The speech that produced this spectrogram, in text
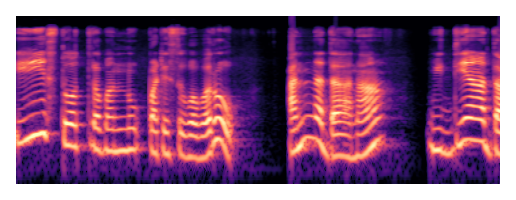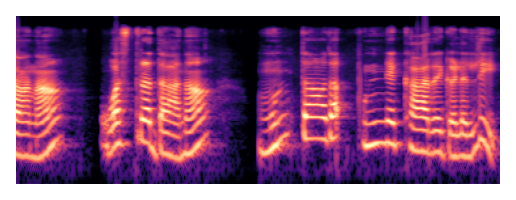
ಈ ಸ್ತೋತ್ರವನ್ನು ಪಠಿಸುವವರು ಅನ್ನದಾನ, ವಿದ್ಯಾದಾನ, ವಸ್ತ್ರದಾನ ಮುಂತಾದ ಪುಣ್ಯ ಕಾರ್ಯಗಳಲ್ಲಿ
